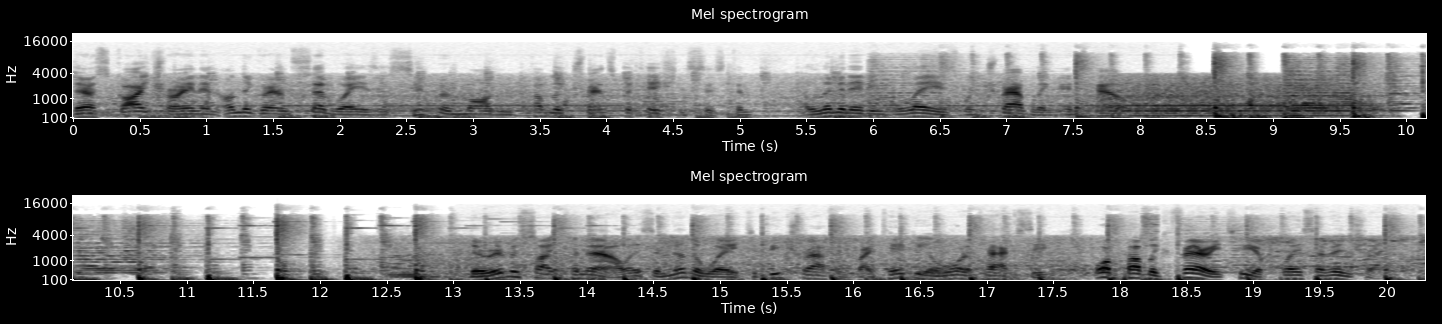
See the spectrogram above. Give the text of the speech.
Their SkyTrain and underground subway is a super modern public transportation system, eliminating delays when traveling in town. The Riverside Canal is another way to beat traffic by taking a water taxi or public ferry to your place of interest.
